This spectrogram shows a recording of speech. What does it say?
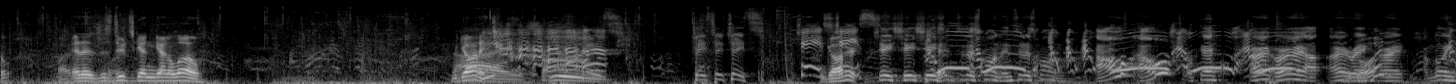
Oh. And this try. dude's getting kind of low. We got it. Nice. Chase, chase, chase. Chase. got her. chase. Chase, chase, chase into the spawn, into the spawn. Ow, ow. Okay. All right, all right, all right, Rae. All going? right, I'm going.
